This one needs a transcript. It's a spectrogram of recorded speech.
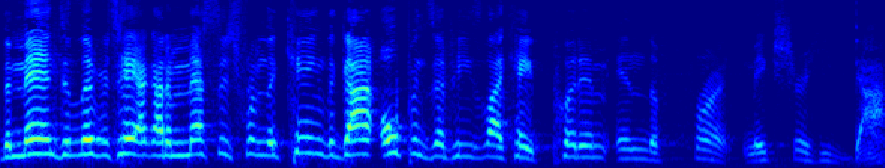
the man delivers, hey, I got a message from the king. The guy opens up. He's like, hey, put him in the front. Make sure he dies.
